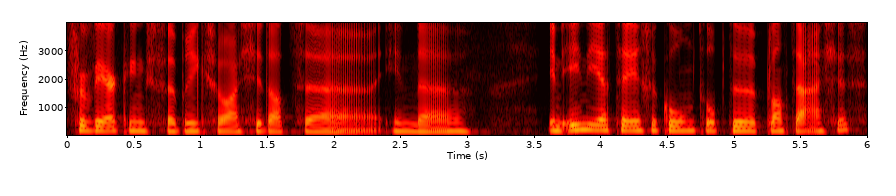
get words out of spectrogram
verwerkingsfabriek zoals je dat uh, in, de, in India tegenkomt op de plantages.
